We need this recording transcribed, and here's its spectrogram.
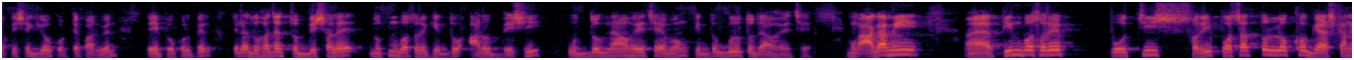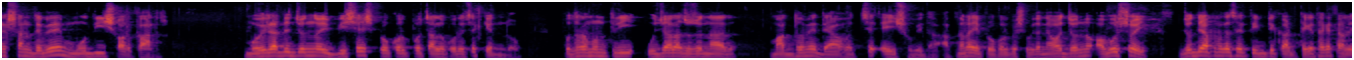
অফিসে গিয়েও করতে পারবেন এই প্রকল্পের, যেটা দু হাজার চব্বিশ সালে নতুন বছরে কিন্তু আরও বেশি উদ্যোগ নেওয়া হয়েছে এবং কিন্তু গুরুত্ব দেওয়া হয়েছে। এবং আগামী তিন বছরে পঁচিশ সরি পঁচাত্তর লক্ষ গ্যাস কানেকশন দেবে মোদী সরকার। মহিলাদের জন্য এই বিশেষ প্রকল্প চালু করেছে কেন্দ্র। প্রধানমন্ত্রী উজালা যোজনার মাধ্যমে দেওয়া হচ্ছে এই সুবিধা। আপনারা এই প্রকল্পের সুবিধা নেওয়ার জন্য অবশ্যই যদি আপনার কাছে তিনটি কার্ড থেকে থাকে, তাহলে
